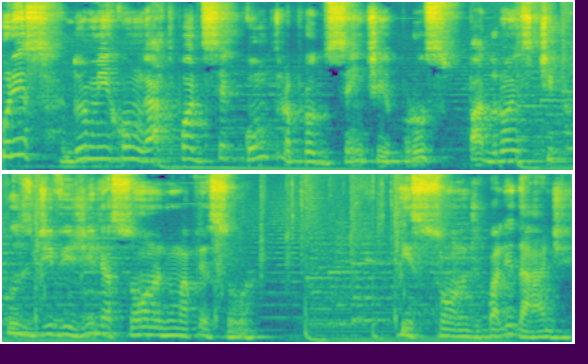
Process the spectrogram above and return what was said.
Por isso, dormir com um gato pode ser contraproducente para os padrões típicos de vigília-sono de uma pessoa. E sono de qualidade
